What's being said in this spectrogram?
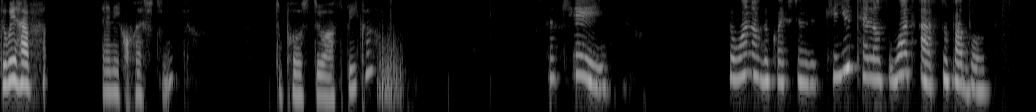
Do we have any questions to pose to our speaker? Okay. So one of the questions is, can you tell us what are superbugs?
